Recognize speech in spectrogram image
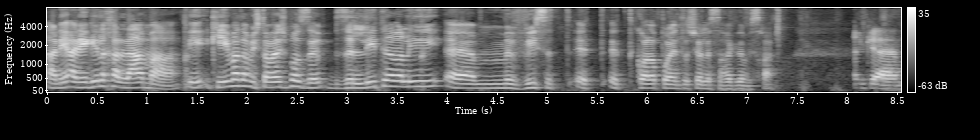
אני, אני אגיד לך למה, כי אם אתה משתמש בו זה, זה ליטרלי אה, מביס את, את, את כל הפואנטה של לשחק את המשחק. כן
